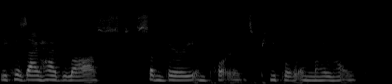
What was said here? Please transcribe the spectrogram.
because I had lost some very important people in my life.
